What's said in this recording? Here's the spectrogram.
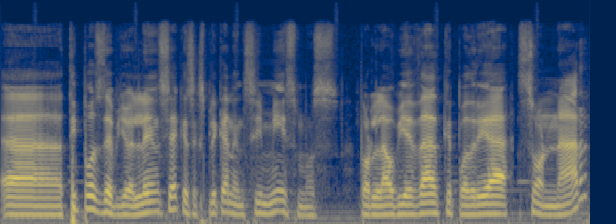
ah, tipos de violencia que se explican en sí mismos, por la obviedad que podría sonar,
